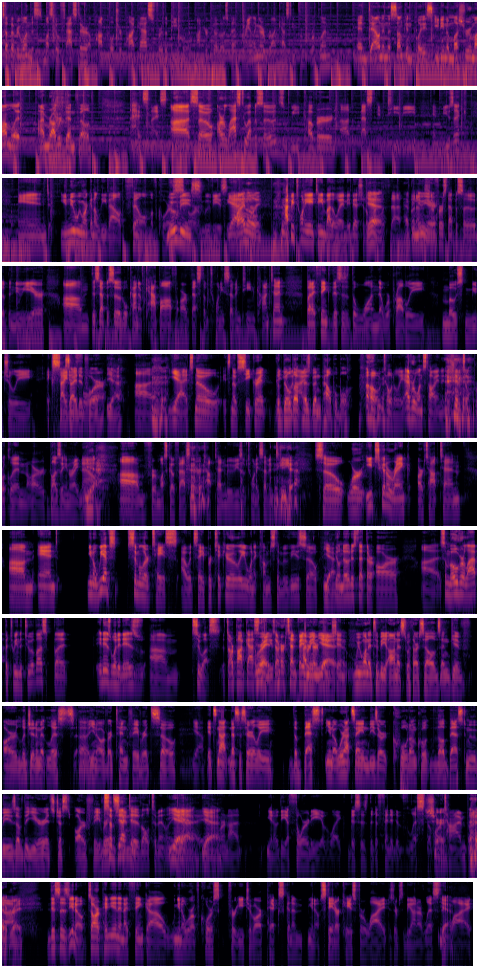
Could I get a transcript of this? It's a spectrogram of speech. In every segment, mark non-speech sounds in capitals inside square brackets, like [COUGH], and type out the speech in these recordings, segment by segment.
what's up, everyone? This is Must Go Faster, a pop culture podcast for the people. I'm your co host, Ben Brantlinger, broadcasting from Brooklyn. And down in the sunken place, eating a mushroom omelet, I'm Robert Denfeld. [LAUGHS] Nice, nice. Uh, so, our last two episodes, we covered uh, the best in TV and music. And you knew we weren't going to leave out film, of course. Movies. Or movies. Yeah. Finally. yeah. [LAUGHS] Happy 2018, by the way. Maybe I should have Yeah. with that. Happy But, New Year. our first episode of the new year. Um, this episode will kind of cap off our best of 2017 content, but I think this is the one that we're probably most mutually excited, Excited for. for. Yeah. Uh, [LAUGHS] yeah, it's no, it's no secret. The buildup I- has been palpable. Oh, [LAUGHS] totally. Everyone's talking. The streets of Brooklyn are buzzing right now. Um, for Must Go Faster [LAUGHS] top ten movies of 2017. Yeah. So we're each gonna rank our top ten, um, and you know we have s- similar tastes. I would say, particularly when it comes to movies. So Yeah. you'll notice that there are uh, some overlap between the two of us, but it is what it is. Um, sue us. It's our podcast. and Right. These are our ten favorite I mean, yeah, and we wanted to be honest with ourselves and give our legitimate lists, uh, you know, of our 10 favorites. So yeah. it's not necessarily the best, you know, we're not saying these are quote unquote the best movies of the year. It's just our favorites. and- subjective ultimately Yeah, yeah. we're not you know the authority of like this is the definitive list of Sure. our time [LAUGHS] but uh, right. This is you know it's our opinion and i think uh you know we're of course for each of our picks gonna you know state our case for why it deserves to be on our list Yeah. and why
